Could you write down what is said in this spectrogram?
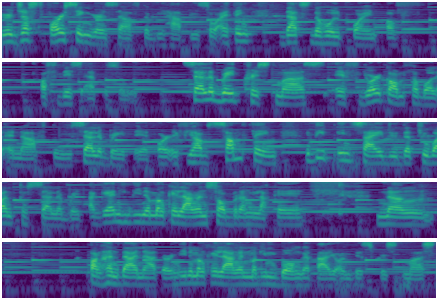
You're just forcing yourself to be happy. So I think that's the whole point of of this episode. Celebrate Christmas if you're comfortable enough to celebrate it or if you have something deep inside you that you want to celebrate. Again, hindi naman kailangan sobrang laki ng panghanda natin. Hindi naman kailangan maging bongga tayo on this Christmas.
